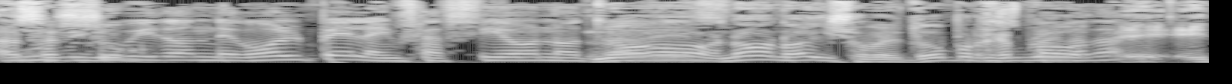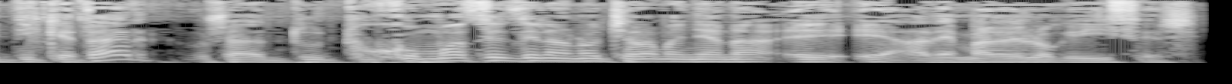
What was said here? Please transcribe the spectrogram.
Ha un subidón de golpe, la inflación otra no, No, no, y sobre todo, por ejemplo, eh, etiquetar. O sea, tú, tú, cómo haces de la noche a la mañana, eh, eh, además de lo que dices,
